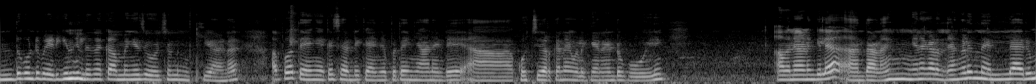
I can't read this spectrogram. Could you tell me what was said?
എന്തുകൊണ്ട് മേടിക്കുന്നില്ലെന്നൊക്കെ അമ്മ ഇങ്ങനെ ചോദിച്ചുകൊണ്ട് നിൽക്കുകയാണ്. അപ്പോൾ തേങ്ങയൊക്കെ ചണ്ടി കഴിഞ്ഞപ്പോഴത്തേ ഞാൻ എന്റെ കൊച്ചു ചെറുക്കനെ വിളിക്കാനായിട്ട് പോയി. അവനാണെങ്കിൽ എന്താണ് ഇങ്ങനെ കിടന്ന് ഞങ്ങൾ ഇന്ന് എല്ലാവരും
